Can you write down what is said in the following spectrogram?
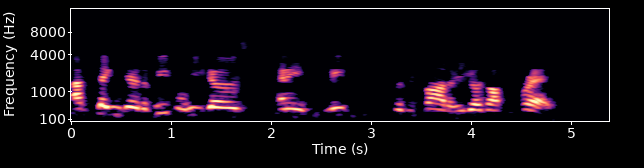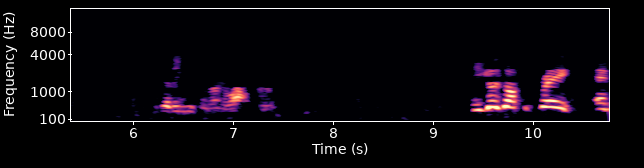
after taking care of the people, he goes and he meets with his father. He goes off to pray. I think we can learn a lot from him. He goes off to pray, and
